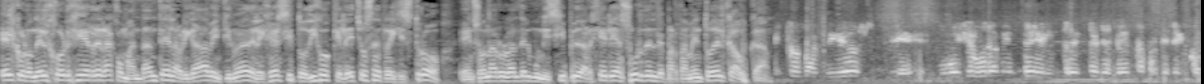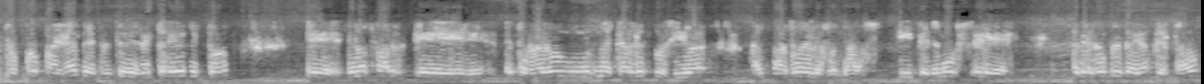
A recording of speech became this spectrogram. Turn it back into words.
El coronel Jorge Herrera, comandante de la Brigada 29 del Ejército, dijo que el hecho se registró en zona rural del municipio de Argelia Sur del departamento del Cauca. Estos bandidos, eh, muy seguramente el Frente Defensa, porque se encontró propaganda del Frente Defensa en el sector las FARC, eh, detonaron una carga explosiva al paso de los soldados. Y tenemos eh, tres hombres ahí apretados,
